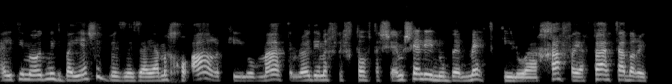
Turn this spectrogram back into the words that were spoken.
הייתי מאוד מתביישת בזה, זה היה מכוער, כאילו, מה, אתם לא יודעים איך לכתוב את השם שלי? נו באמת, כאילו, הכף, היפה, הצברית.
